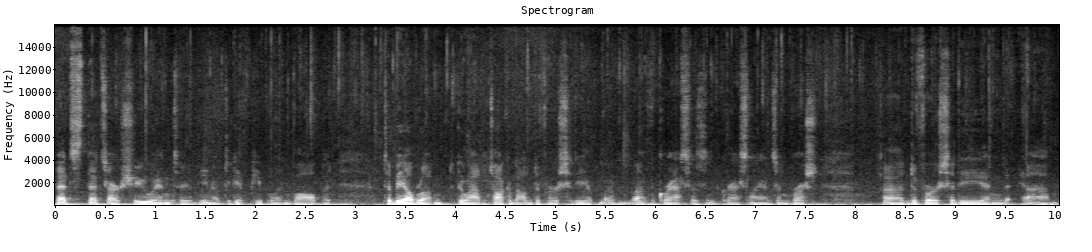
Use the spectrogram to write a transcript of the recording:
that's, that's our shoe in to, you know, to get people involved. But to be able to go out and talk about diversity of, of, of grasses and grasslands and brush uh, diversity and, um,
